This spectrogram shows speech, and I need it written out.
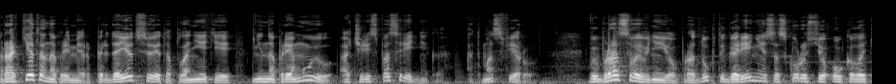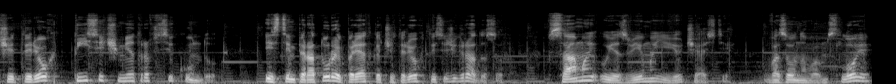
Ракета, например, передает все это планете не напрямую, а через посредника – атмосферу, выбрасывая в нее продукты горения со скоростью около 4000 метров в секунду. и с температурой порядка 4000 градусов в самой уязвимой ее части – в озоновом слое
